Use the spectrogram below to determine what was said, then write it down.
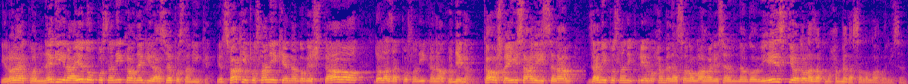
Jer onaj ko negira jednog poslanika, on negira sve poslanike. Jer svaki poslanik je nagoveštavao dolazak poslanika nakon njega. Kao što je Isa alaihi selam zadnji poslanik prije Muhammeda sallallahu alaihi sellem nagovestio dolazak Muhammeda sallallahu alaihi sellem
